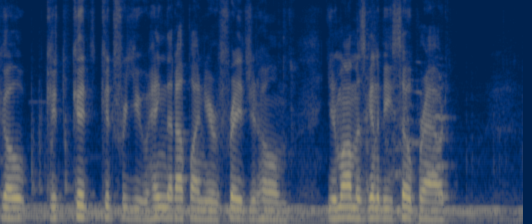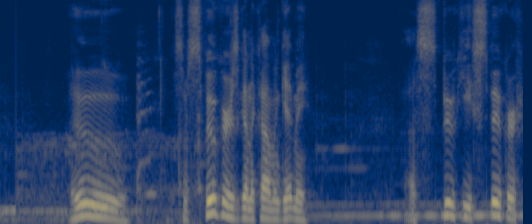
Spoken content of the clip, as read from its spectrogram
go good good good for you. Hang that up on your fridge at home. Your mama's gonna be so proud. Ooh, some spookers gonna come and get me. A spooky spooker.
